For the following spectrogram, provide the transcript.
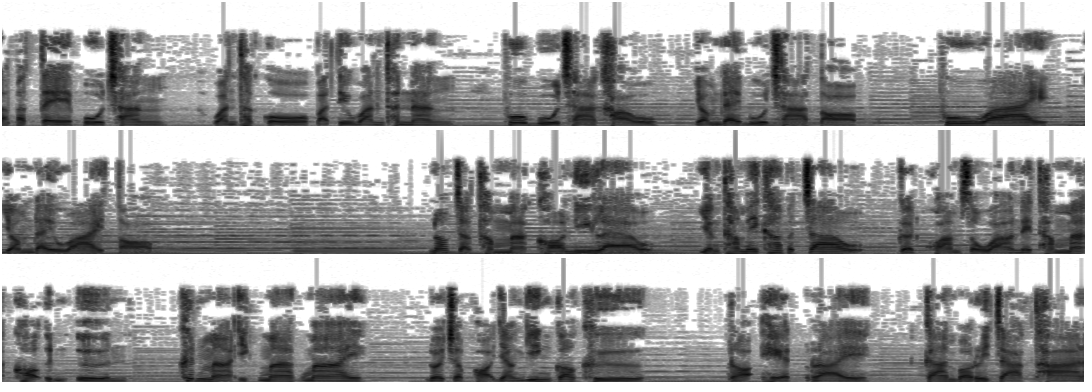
ละพเตปูชัง วันทโกปฏิวันทนัง ผู้บูชาเขาย่อมได้บูชาตอบ ผู้ไหว้ย่อมได้ไหว้ตอบ นอกจากธรรมะข้อนี้แล้ว ยังทำให้ข้าพเจ้าเกิดความสว่างในธรรมะข้ออื่นๆ ขึ้นมาอีกมากมาย โดยเฉพาะอย่างยิ่งก็คือ เพราะเหตุไร การบริจาคทาน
